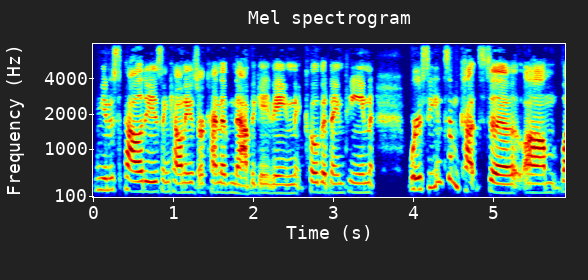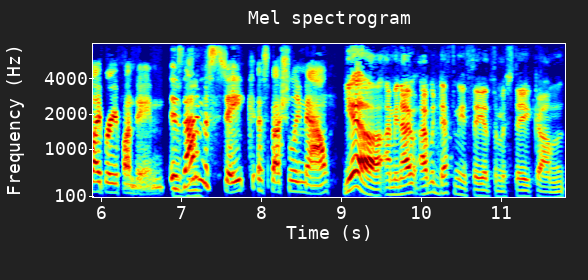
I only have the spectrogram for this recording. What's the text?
municipalities and counties are kind of navigating COVID nineteen, we're seeing some cuts to um, library funding. Is mm-hmm. that a mistake, especially now? Yeah, I mean, I, I would definitely say it's a mistake. Um,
